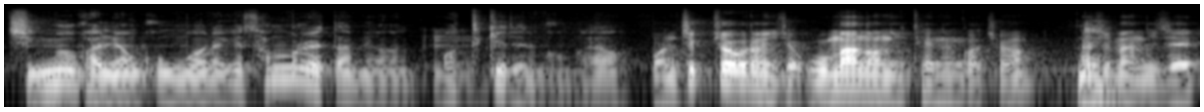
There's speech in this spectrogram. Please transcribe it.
직무 관련 공무원에게 선물을 했다면 음. 어떻게 되는 건가요? 원칙적으로는 이제 5만 원이 되는 거죠. 네. 하지만 이제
